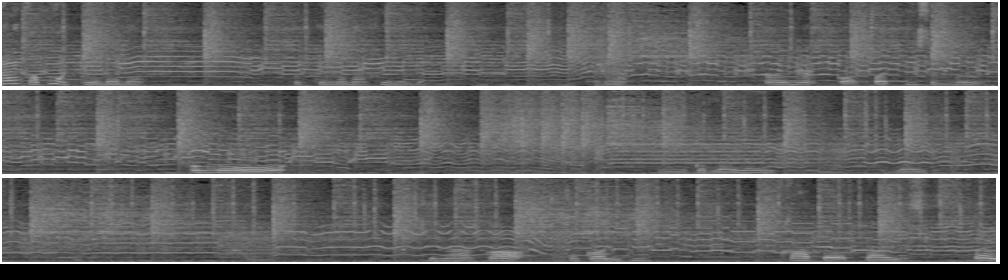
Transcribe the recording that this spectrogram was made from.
ด้วยครับพูดเกินแล้วนะพูดเกินแล้วนะคืออะไรเนี่ยนเนี้ยเออเนี่ยกล่องปาร์ตี้ซัมเมอร์โอ้โหโอ้กดไลค์เลยกดไลค์ นะ ก็สกอร์อยู่ที่ค่าแปดไปเอ้ย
